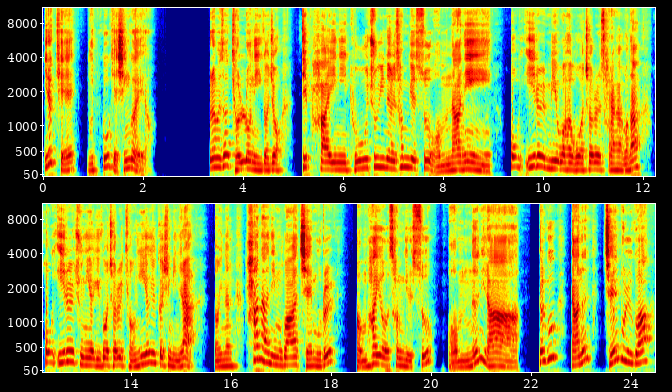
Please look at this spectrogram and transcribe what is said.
이렇게 묻고 계신 거예요. 그러면서 결론이 이거죠. 집 하인이 두 주인을 섬길 수 없나니 혹 이를 미워하고 저를 사랑하거나 혹 이를 중히 여기고 저를 경히 여길 것임이니라 너희는 하나님과 재물을 겸하여 섬길 수 없느니라. 결국 나는 재물과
